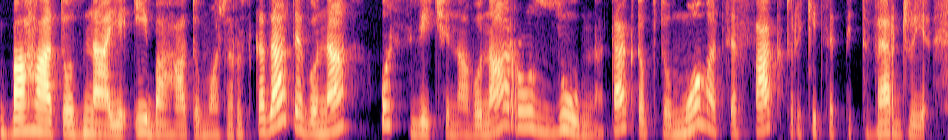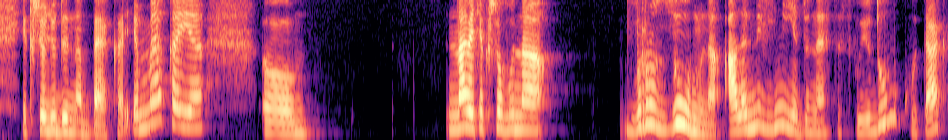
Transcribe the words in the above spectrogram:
багато знає і багато може розказати, вона освічена, вона розумна. Так? Тобто мова це фактор, який це підтверджує. Якщо людина бекає, мекає, о, навіть якщо вона розумна, але не вміє донести свою думку, так,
